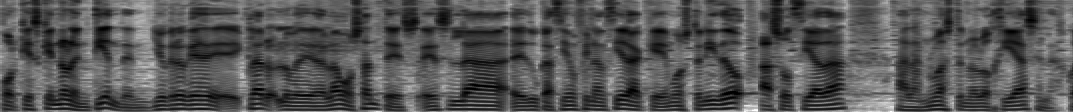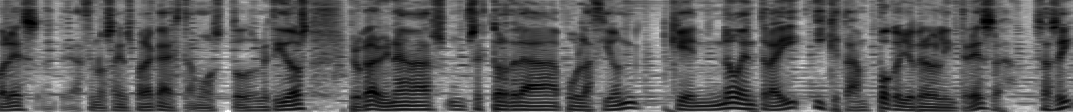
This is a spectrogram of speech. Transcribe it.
porque es que no lo entienden. Yo creo que, claro, lo que hablamos antes es la educación financiera que hemos tenido asociada a las nuevas tecnologías en las cuales desde hace unos años para acá estamos todos metidos, pero claro, hay un sector de la población que no entra ahí y que tampoco yo creo que le interesa. ¿Es así?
